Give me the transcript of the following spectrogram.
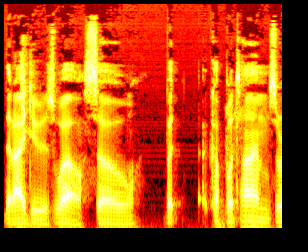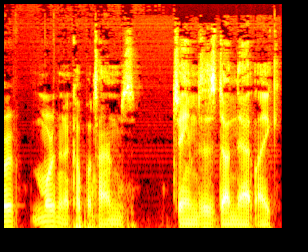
that I do as well. So, but a couple of times, or more than a couple of times, James has done that. Like,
